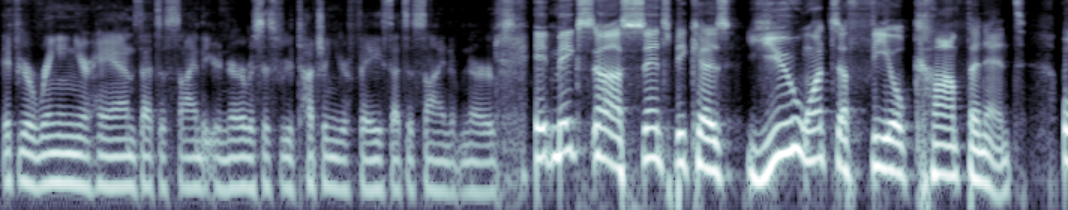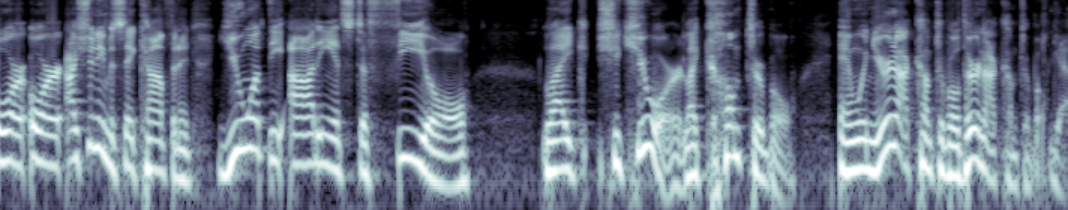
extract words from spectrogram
if you're wringing your hands, that's a sign that you're nervous. If you're touching your face, that's a sign of nerves. It makes uh, sense because you want to feel confident, or or I shouldn't even say confident. You want the audience to feel like secure, like comfortable. And when you're not comfortable, they're not comfortable. Yeah,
